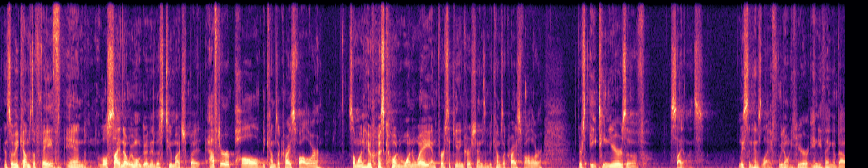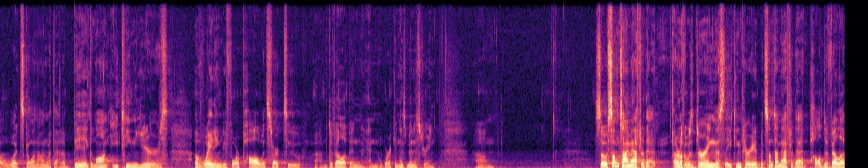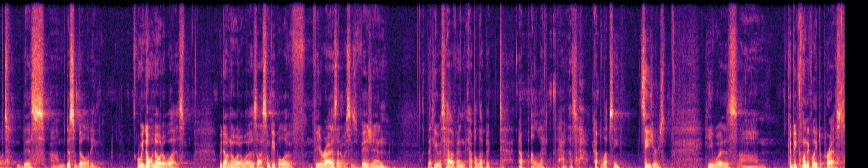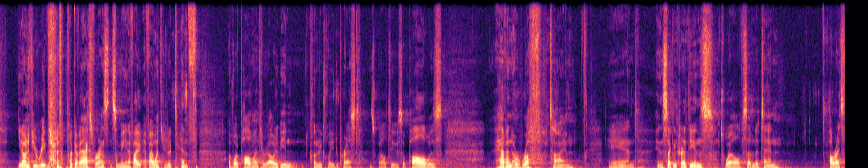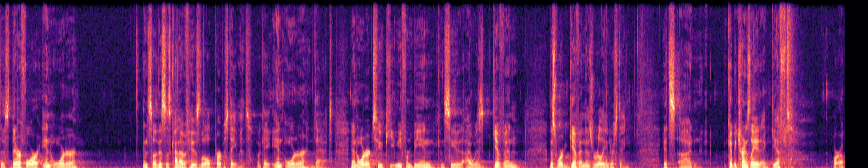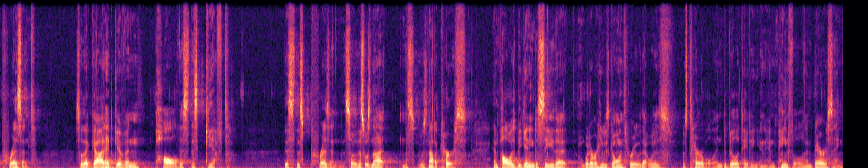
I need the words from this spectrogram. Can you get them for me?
And so he comes to faith, and a little side note, we won't go into this too much, but after Paul becomes a Christ follower, someone who was going one way and persecuting Christians and becomes a Christ follower, there's 18 years of silence, at least in his life. We don't hear anything about what's going on with that. A big, long 18 years of waiting before Paul would start to um, develop and, and work in his ministry. Um, so, sometime after that, I don't know if it was during this 18 period, but sometime after that, Paul developed this um, disability. We don't know what it was. We don't know what it was. Uh, some people have theorized that it was his vision, that he was having epileptic, epilepsy, seizures. He was um, could be clinically depressed. You know, and if you read through the book of Acts, for instance, I mean, if I, if I went through a tenth of what Paul went through, I would have been clinically depressed as well, too. So Paul was having a rough time. And in 2 Corinthians 12, 7 to 10, Paul writes this Therefore, in order, and so this is kind of his little purpose statement, okay, in order that. In order to keep me from being conceited, I was given this word given is really interesting. It's, uh, it could be translated a gift or a present. So that God had given Paul this, this gift, this, this present. So this was, not, this was not a curse. And Paul was beginning to see that whatever he was going through that was, was terrible and debilitating and, and painful and embarrassing,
